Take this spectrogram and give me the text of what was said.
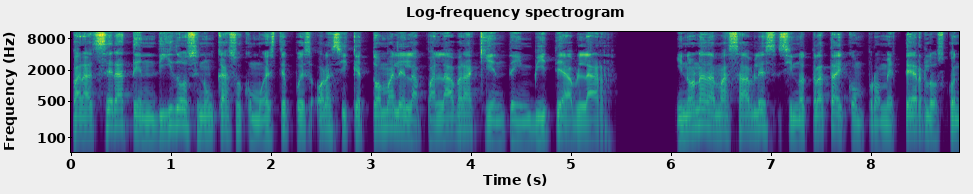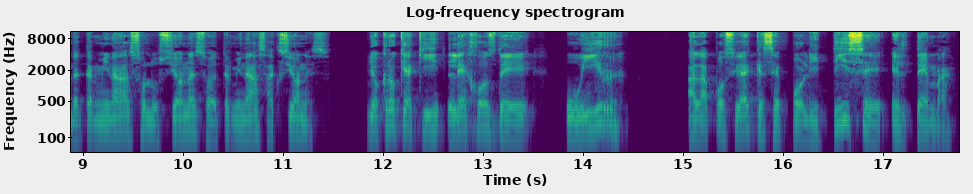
para ser atendidos en un caso como este, pues ahora sí que tómale la palabra a quien te invite a hablar y no nada más hables, sino trata de comprometerlos con determinadas soluciones o determinadas acciones. Yo creo que aquí, lejos de huir a la posibilidad de que se politice el tema,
